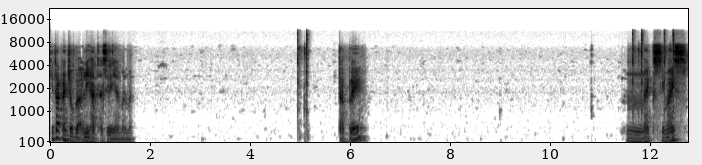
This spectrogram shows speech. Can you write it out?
Kita akan coba lihat hasilnya, teman-teman. Kita play. maximize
